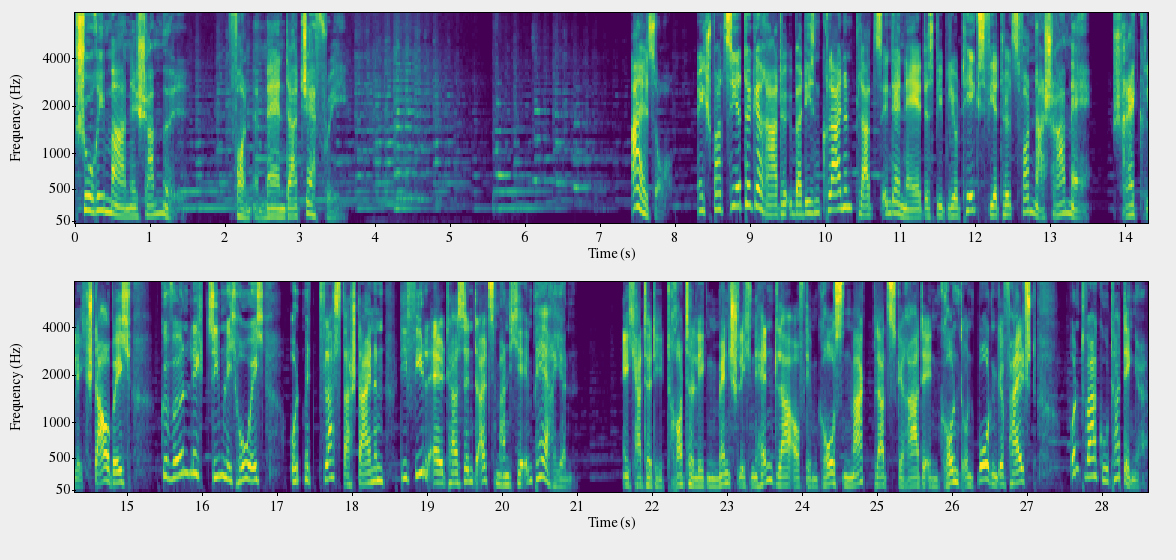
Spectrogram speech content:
Schurimanischer Müll von Amanda Jeffrey Also, ich spazierte gerade über diesen kleinen Platz in der Nähe des Bibliotheksviertels von Nashrameh. Schrecklich staubig, gewöhnlich ziemlich ruhig und mit Pflastersteinen, die viel älter sind als manche Imperien. Ich hatte die trotteligen menschlichen Händler auf dem großen Marktplatz gerade in Grund und Boden gefeilscht und war guter Dinge.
